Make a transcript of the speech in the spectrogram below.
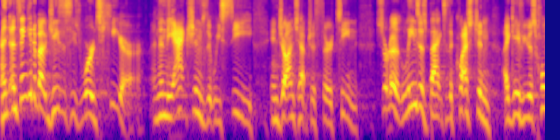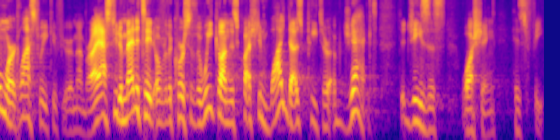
And, and thinking about Jesus' words here, and then the actions that we see in John chapter 13, sort of leans us back to the question I gave you as homework last week, if you remember. I asked you to meditate over the course of the week on this question why does Peter object to Jesus washing his feet?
